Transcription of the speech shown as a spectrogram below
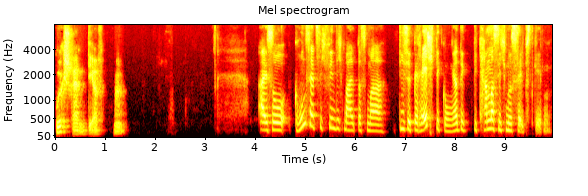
Buch schreiben darf? Ja. Also grundsätzlich finde ich mal, dass man diese Berechtigung, ja, die, die kann man sich nur selbst geben.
